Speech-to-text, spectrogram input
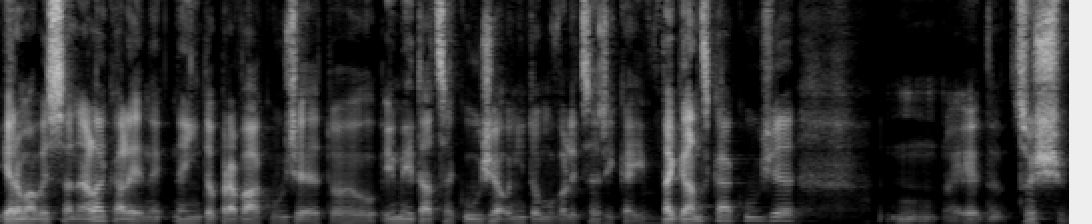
Jenom aby se nelekali, není to pravá kůže, je to imitace kůže, oni tomu velice říkají veganská kůže, což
